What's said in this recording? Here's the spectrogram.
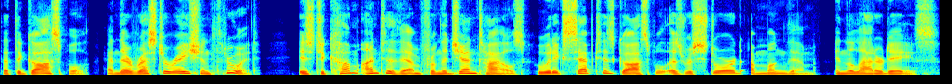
that the gospel and their restoration through it is to come unto them from the Gentiles who would accept his gospel as restored among them in the latter days.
